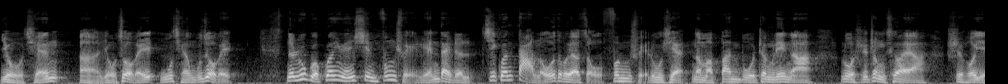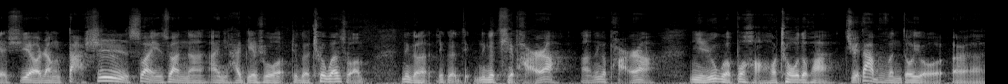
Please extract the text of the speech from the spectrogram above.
有钱啊有作为，无钱无作为。那如果官员信风水，连带着机关大楼都要走风水路线，那么颁布政令啊，落实政策呀，是否也需要让大师算一算呢？哎，你还别说，这个车管所那个这个那个铁牌啊啊那个牌啊，你如果不好好抽的话，绝大部分都有呃。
